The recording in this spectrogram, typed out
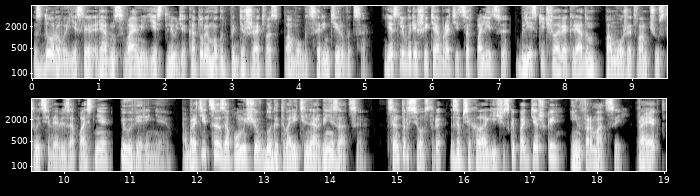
Здорово, если рядом с вами есть люди, которые могут поддержать вас, помогут сориентироваться. Если вы решите обратиться в полицию, близкий человек рядом поможет вам чувствовать себя безопаснее и увереннее. Обратиться за помощью в благотворительные организации. Центр «Сестры» за психологической поддержкой и информацией. Проект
